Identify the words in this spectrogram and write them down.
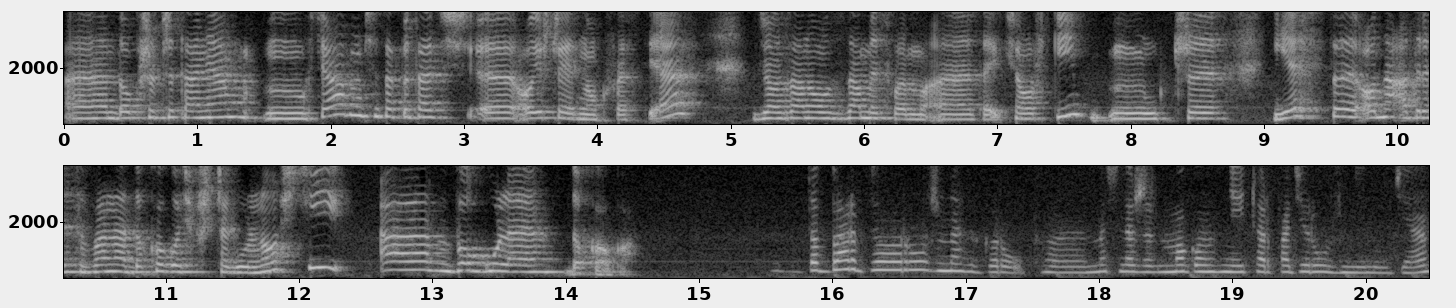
E, do przeczytania. Mm, chciałabym Cię zapytać o jeszcze jedną kwestię związaną z zamysłem tej książki. Mm, czy jest ona adresowana do kogoś w szczególności, a w ogóle do kogo? Do bardzo różnych grup. Myślę, że mogą z niej czerpać różni ludzie.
